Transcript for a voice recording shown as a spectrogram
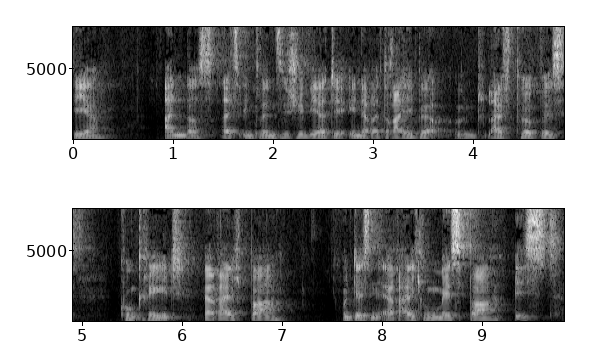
der, anders als intrinsische Werte, innere Treiber und Life Purpose, konkret erreichbar und dessen Erreichung messbar ist.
